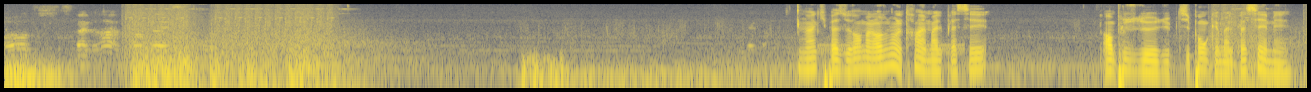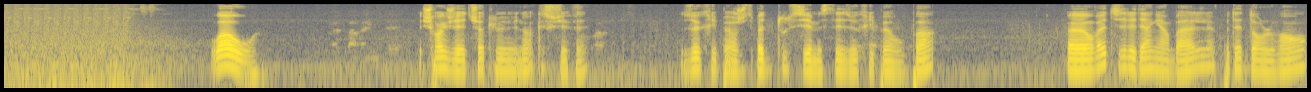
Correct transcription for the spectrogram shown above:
Oh, c'est pas grave. enfin, ouais, c'est- Il y en qui passe devant. Malheureusement, le train est mal placé. En plus du petit pont qui est mal placé, mais. Waouh! Je crois que j'ai headshot le. Non, qu'est-ce que j'ai fait? The Creeper. Je sais pas du tout si c'était The Creeper ou pas. Euh, on va utiliser les dernières balles, peut-être dans le vent.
